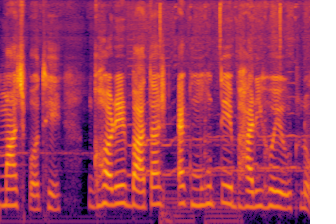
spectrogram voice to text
মাঝপথে। ঘরের বাতাস এক মুহূর্তে ভারী হয়ে উঠল।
